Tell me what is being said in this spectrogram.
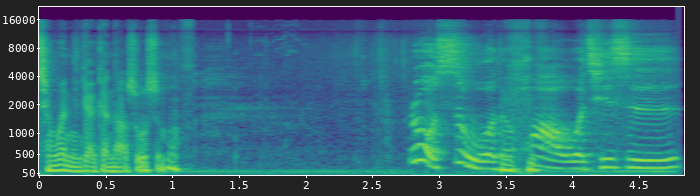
请问你应该跟他说什么？如果是我的话，我其实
